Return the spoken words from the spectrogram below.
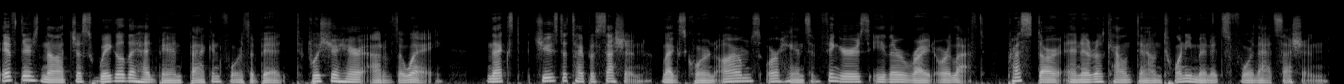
If there's not, just wiggle the headband back and forth a bit to push your hair out of the way. Next, choose the type of session, legs, core, and arms, or hands and fingers, either right or left. Press start and it'll count down 20 minutes for that session.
